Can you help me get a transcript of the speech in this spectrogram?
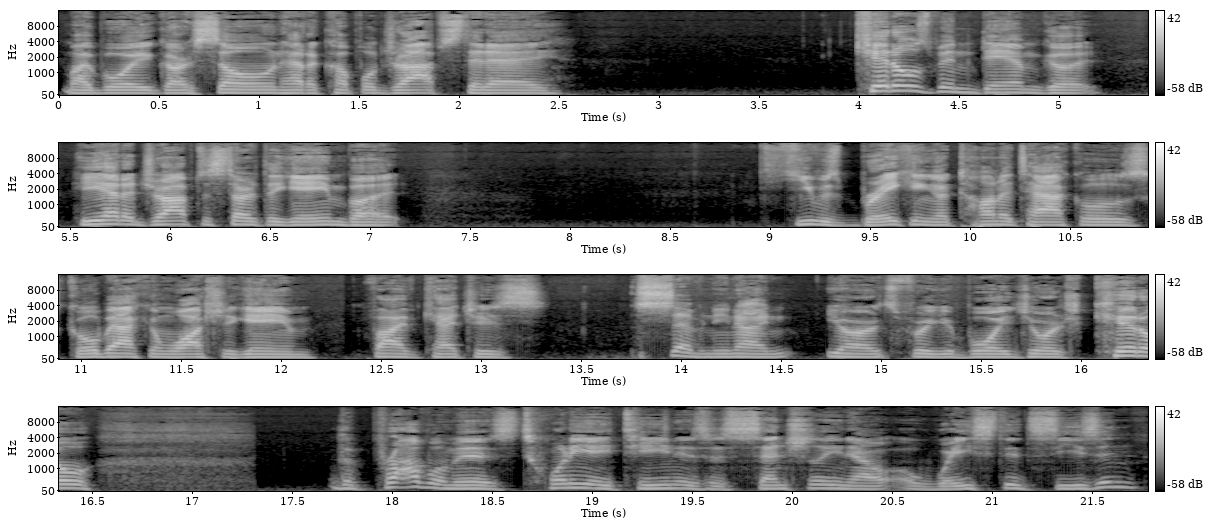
My boy Garcon had a couple drops today. Kittle's been damn good. He had a drop to start the game, but he was breaking a ton of tackles. Go back and watch the game. Five catches, 79 yards for your boy George Kittle. The problem is 2018 is essentially now a wasted season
